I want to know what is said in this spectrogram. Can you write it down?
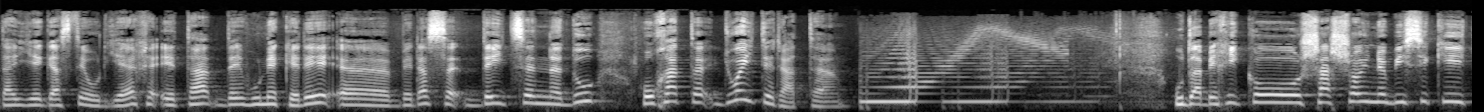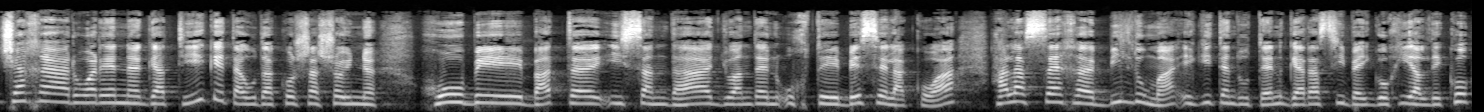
daie gazte horiek eta dehunek ere uh, beraz deitzen du horat joaiterat. Udaberriko sasoin biziki txarra gatik eta udako sasoin hobe bat izan da joan den urte bezelakoa. Hala zer bilduma egiten duten garazi baigorri aldeko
